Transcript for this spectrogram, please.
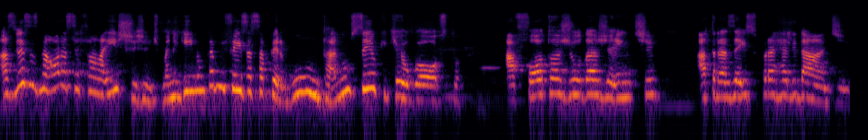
Às vezes, na hora você fala, ixi, gente, mas ninguém nunca me fez essa pergunta, não sei o que, que eu gosto. A foto ajuda a gente a trazer isso para a realidade.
